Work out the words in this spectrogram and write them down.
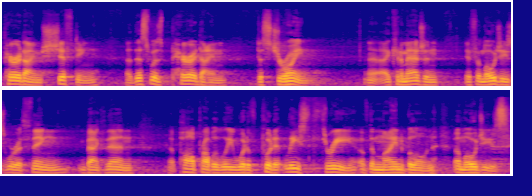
paradigm shifting, uh, this was paradigm destroying. Uh, I can imagine if emojis were a thing back then, Paul probably would have put at least three of the mind blown emojis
